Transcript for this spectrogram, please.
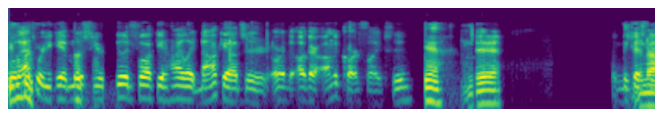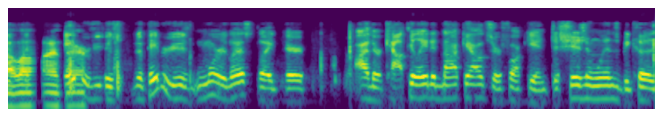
well, people where you get most of your good fucking highlight knockouts, or, or the other undercard fights, dude. yeah. Yeah, Because you're not lying pay per views, the pay per views more or less like they're either calculated knockouts or fucking decision wins because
